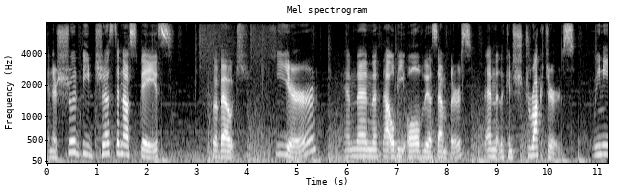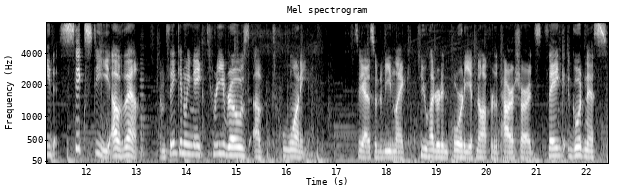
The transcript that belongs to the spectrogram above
And there should be just enough space to about here. And then that will be all of the assemblers. Then the constructors. We need 60 of them. I'm thinking we make three rows of 20. So yeah, this would mean like 240 if not for the power shards. Thank goodness.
